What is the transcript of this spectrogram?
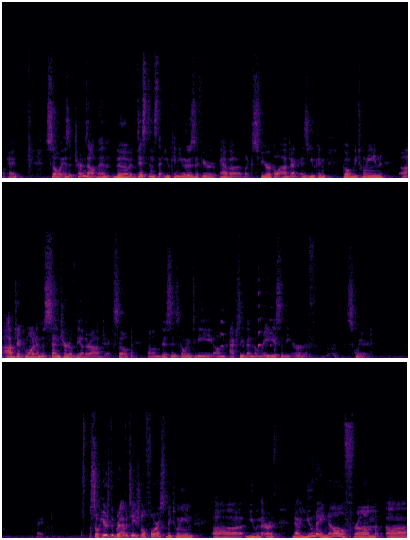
Okay, so as it turns out, then the distance that you can use if you have a like spherical object is you can go between uh, object one and the center of the other object. So um, this is going to be um, actually then the radius of the Earth squared. So here's the gravitational force between uh, you and the Earth. Now you may know from uh,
